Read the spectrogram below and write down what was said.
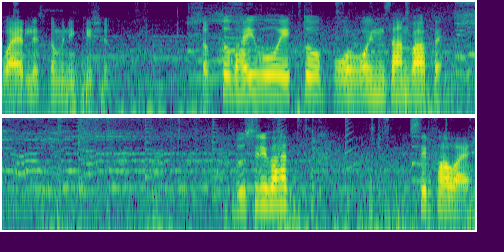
वायरलेस कम्युनिकेशन तब तो भाई वो एक तो वो, वो इंसान बाप है। दूसरी बात सिर्फ़ हवा है।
